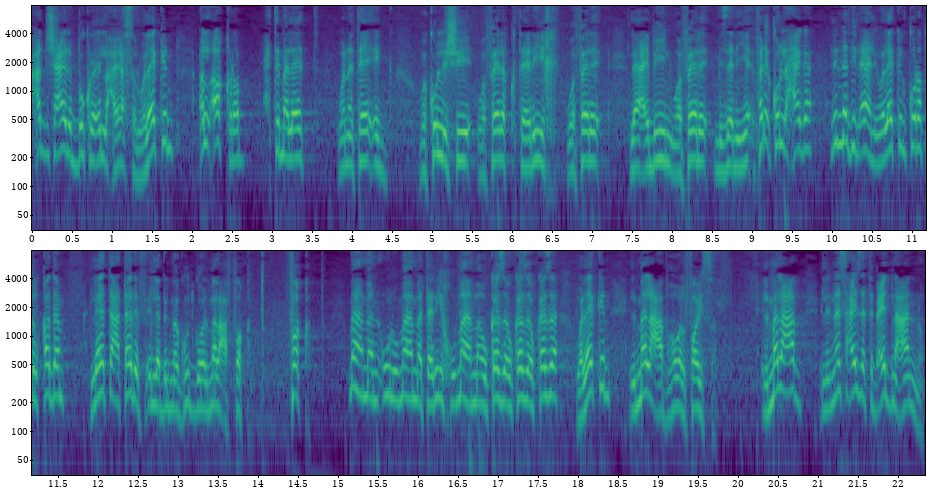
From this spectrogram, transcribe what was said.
محدش عارف بكرة إيه اللي هيحصل. ولكن الأقرب احتمالات ونتائج وكل شيء وفارق تاريخ وفارق لاعبين وفارق ميزانيات فارق كل حاجة للنادي الأهلي ولكن كرة القدم لا تعترف إلا بالمجهود جوه الملعب فقط فقط. مهما نقوله مهما تاريخه مهما وكذا وكذا وكذا ولكن الملعب هو الفيصل. الملعب اللي الناس عايزة تبعدنا عنه.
